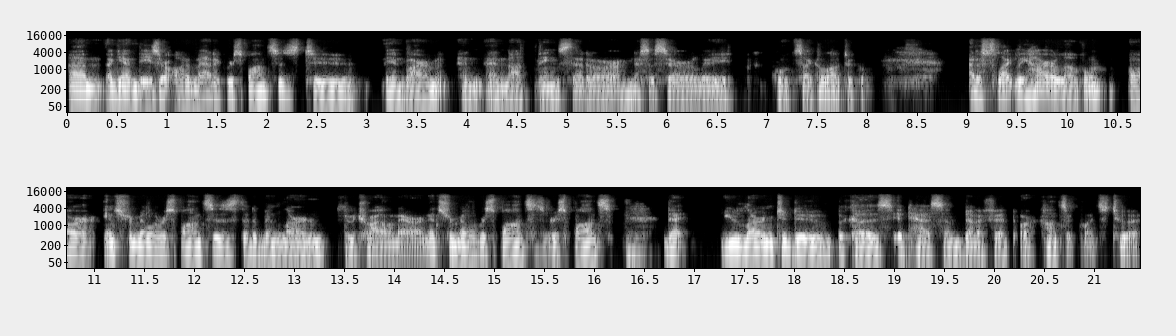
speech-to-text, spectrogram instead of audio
Um, again, these are automatic responses to the environment and, and not things that are necessarily, quote, psychological. At a slightly higher level are instrumental responses that have been learned through trial and error. An instrumental response is a response that you learn to do because it has some benefit or consequence to it.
